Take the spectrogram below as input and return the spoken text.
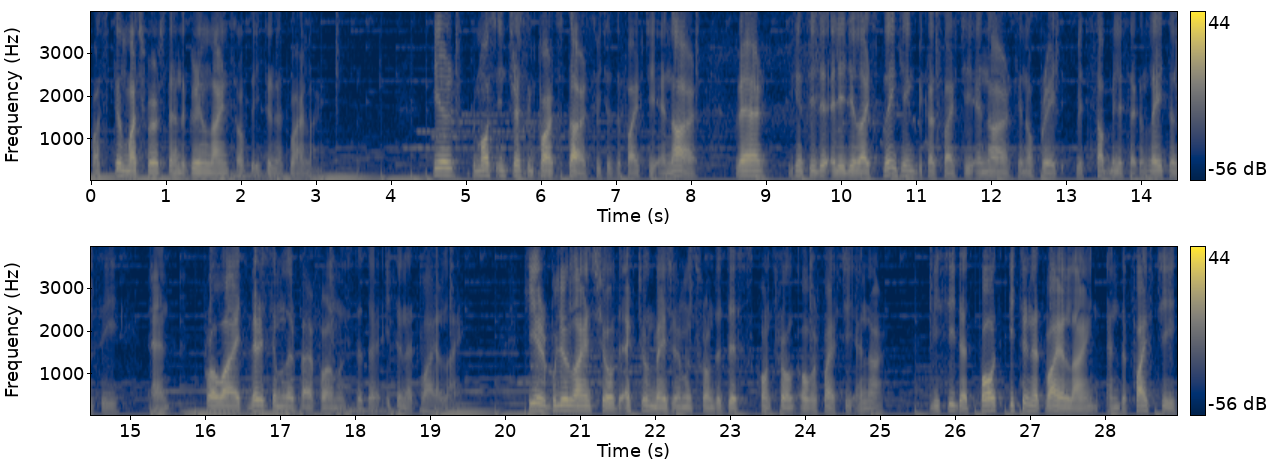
but still much worse than the green lines of the Ethernet wireline. Here, the most interesting part starts, which is the 5G NR, where you can see the LED lights blinking because 5G NR can operate with sub-millisecond latency and provide very similar performance to the Ethernet wireline. Here, blue lines show the actual measurements from the disks controlled over 5G NR. We see that both Ethernet wireline and the 5G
